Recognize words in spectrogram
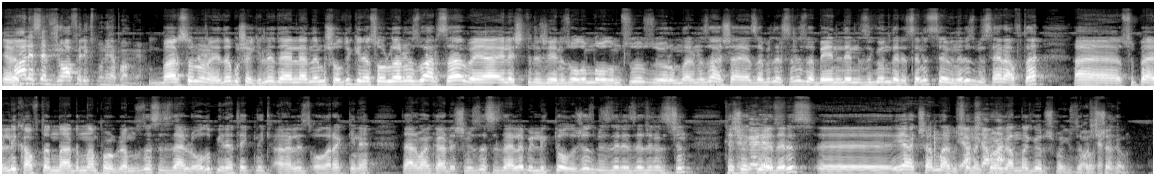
Evet. Maalesef Joao Felix bunu yapamıyor. Barcelona'yı da bu şekilde değerlendirmiş olduk. Yine sorularınız varsa veya eleştireceğiniz olumlu olumsuz yorumlarınızı aşağı yazabilirsiniz ve beğenilerinizi gönderirseniz seviniriz. Biz her hafta e, Süper Lig haftanın ardından programımızda sizlerle olup yine teknik analiz olarak yine Derman kardeşimizle sizlerle birlikte olacağız. Bizleri izlediğiniz için teşekkür, Teşekkür ederiz. ederiz. E, iyi akşamlar. Bir İyi sonraki akşamlar. programda görüşmek üzere. Hoşça kalın. Hoşçakalın.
